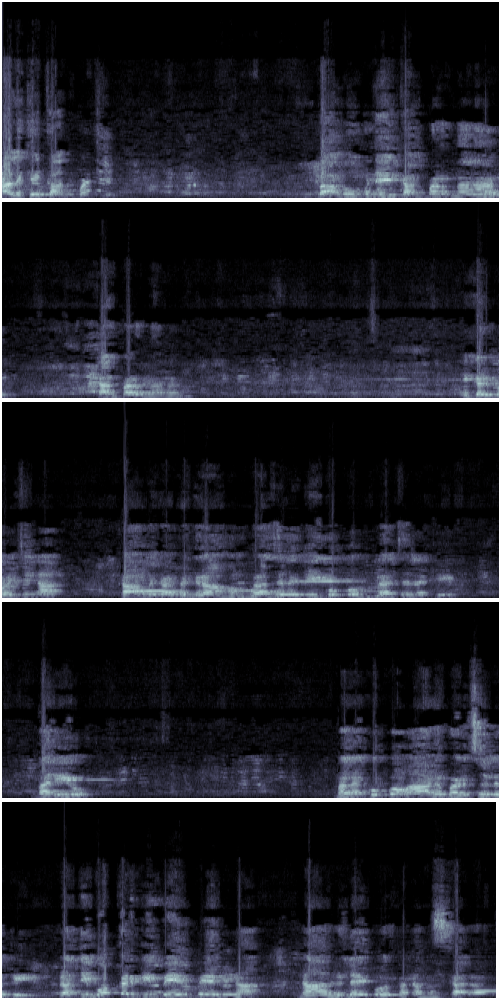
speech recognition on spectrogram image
వాళ్ళకి కనపట్లేదు బాబు ఇప్పుడు నేను కనపడుతున్నానా? కనపడుతున్నానా? ఇక్కడికి వచ్చిన కాలకట్ట గ్రామం ప్రజలకి కుప్పం ప్రజలకి మరియు మన కుప్పం ఆడబడుచులకి ప్రతి ఒక్కరికి పేరు పేరున నా హృదయపూర్వక నమస్కారాలు.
